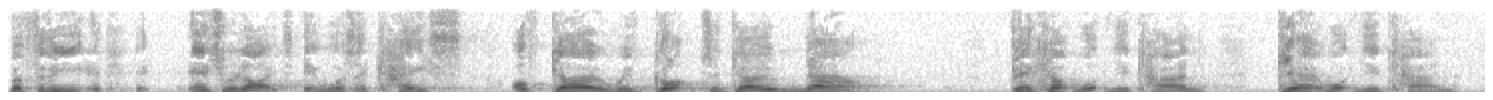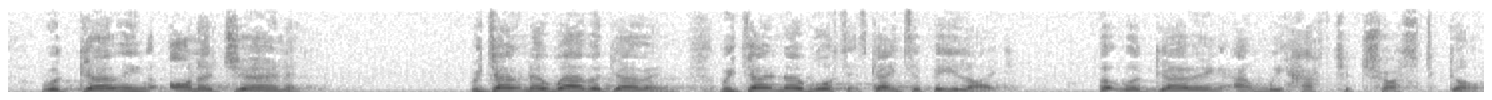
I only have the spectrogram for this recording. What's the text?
But for the Israelites, it was a case of go. We've got to go now. Pick up what you can, get what you can. We're going on a journey. We don't know where we're going. We don't know what it's going to be like. But we're going and we have to trust God.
